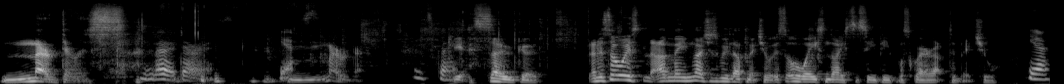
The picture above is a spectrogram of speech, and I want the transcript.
murderers. Murderers. Yes, Murder. it's great. Yeah, so good. And it's always, I mean, much as we love Mitchell, it's always nice to see people square up to Mitchell. Yeah,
